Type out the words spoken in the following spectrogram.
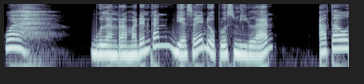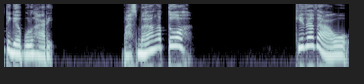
Wah, bulan Ramadan kan biasanya 29 atau 30 hari. Pas banget tuh. Kita tahu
